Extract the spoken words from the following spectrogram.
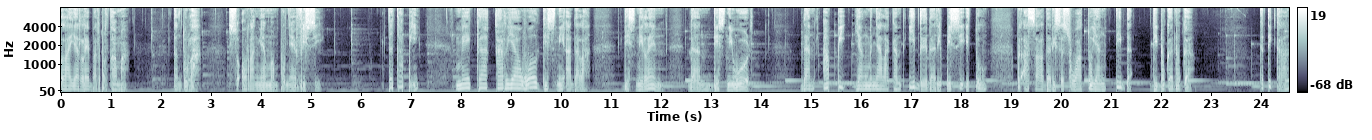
layar lebar pertama. Tentulah seorang yang mempunyai visi. Tetapi mega karya Walt Disney adalah Disneyland dan Disney World. Dan api yang menyalakan ide dari visi itu berasal dari sesuatu yang tidak diduga-duga. Ketika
